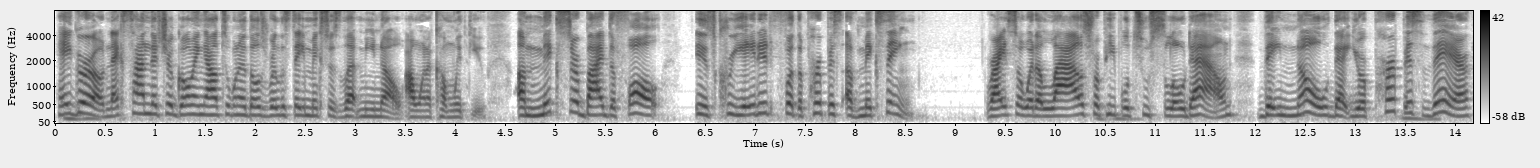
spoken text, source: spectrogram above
Hey girl, next time that you're going out to one of those real estate mixers, let me know. I want to come with you. A mixer by default is created for the purpose of mixing right? So it allows for people to slow down. They know that your purpose there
